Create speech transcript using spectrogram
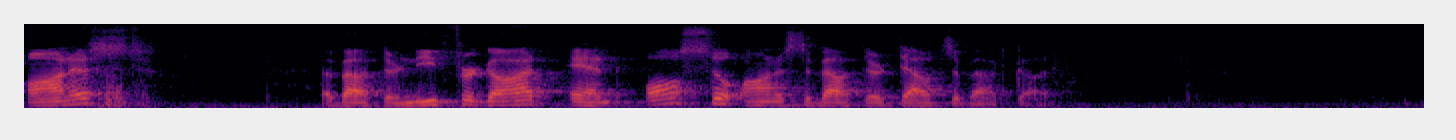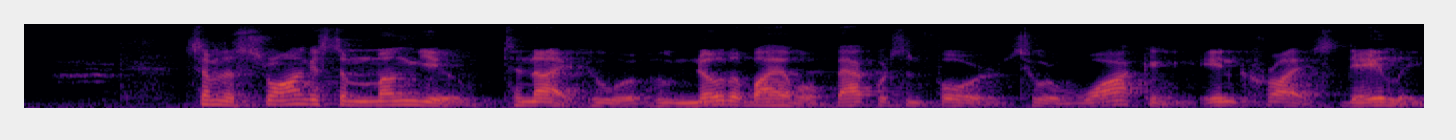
honest about their need for God and also honest about their doubts about God. Some of the strongest among you tonight who, who know the Bible backwards and forwards, who are walking in Christ daily,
